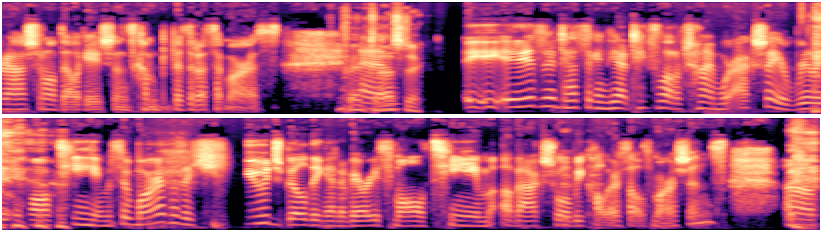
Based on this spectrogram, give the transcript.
international delegations come to visit us at Mars. Fantastic. It is fantastic, and yeah, it takes a lot of time. We're actually a really small team. So Mars has a huge building and a very small team of actual. We call ourselves Martians. Um,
